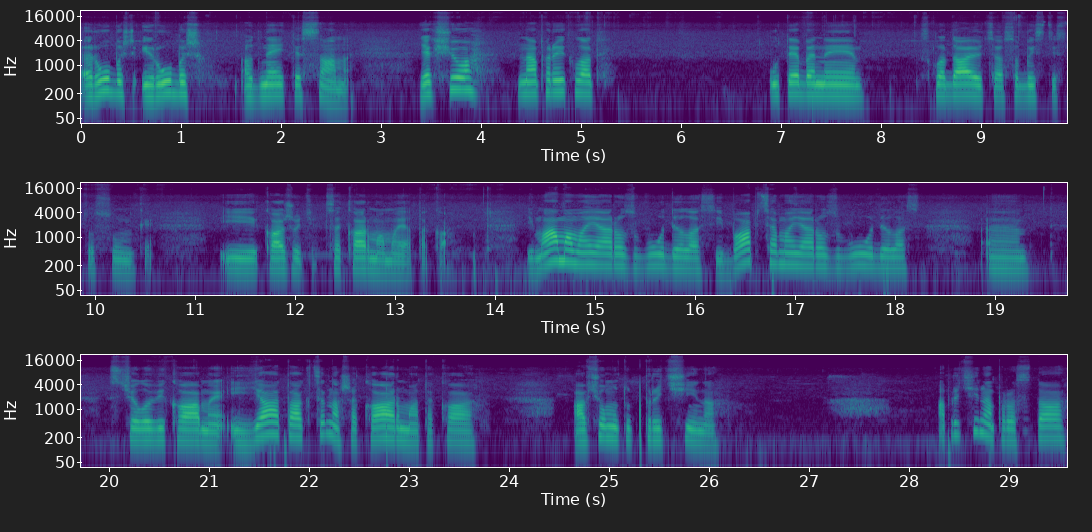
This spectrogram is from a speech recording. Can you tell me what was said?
робиш і робиш одне й те саме. Якщо, наприклад, у тебе не складаються особисті стосунки, і кажуть, це карма моя така. І мама моя розводилась, і бабця моя розводилась е, з чоловіками. І я так, це наша карма така. А в чому тут причина? А причина проста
